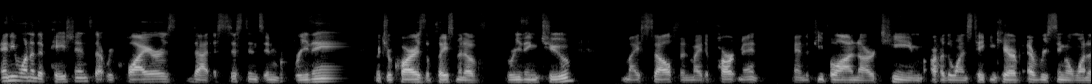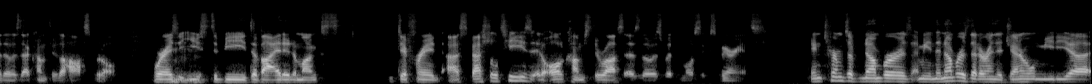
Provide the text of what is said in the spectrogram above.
any one of the patients that requires that assistance in breathing, which requires the placement of breathing tube, myself and my department and the people on our team are the ones taking care of every single one of those that come through the hospital. Whereas mm-hmm. it used to be divided amongst different uh, specialties, it all comes through us as those with the most experience. In terms of numbers, I mean, the numbers that are in the general media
